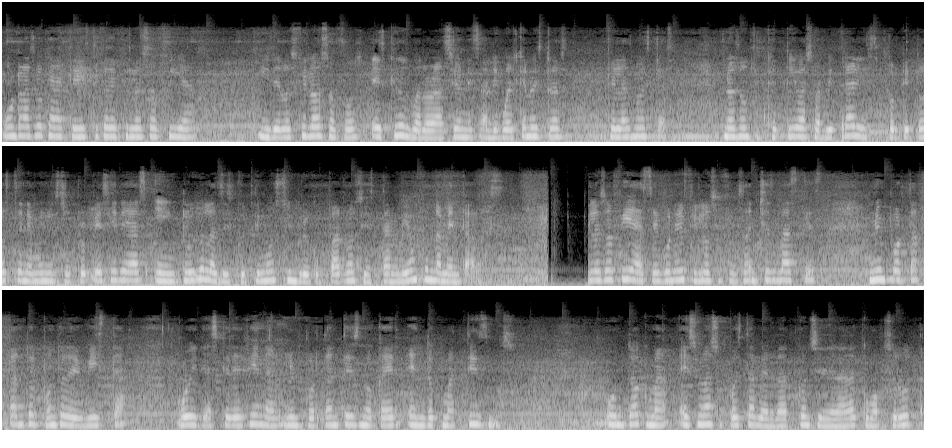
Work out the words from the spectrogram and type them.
Un rasgo característico de filosofía y de los filósofos es que sus valoraciones, al igual que, nuestras, que las nuestras, no son subjetivas o arbitrarias, porque todos tenemos nuestras propias ideas e incluso las discutimos sin preocuparnos si están bien fundamentadas. Filosofía, según el filósofo Sánchez Vázquez, no importa tanto el punto de vista o ideas que defiendan, lo importante es no caer en dogmatismos. Un dogma es una supuesta verdad considerada como absoluta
